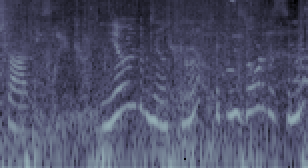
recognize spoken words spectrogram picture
Arkadaşlar niye öldürmüyorsunuz? Hepiniz oradasınız.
